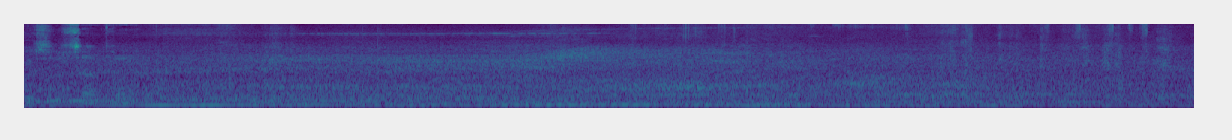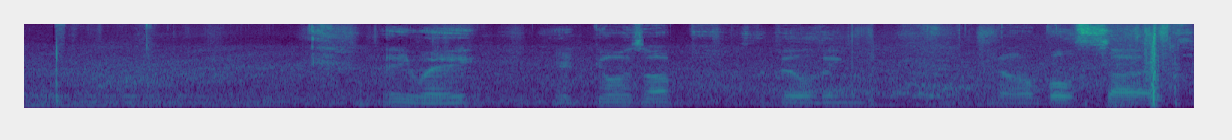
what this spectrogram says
piece of something. Anyway, it goes up the building, you know, both sides.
